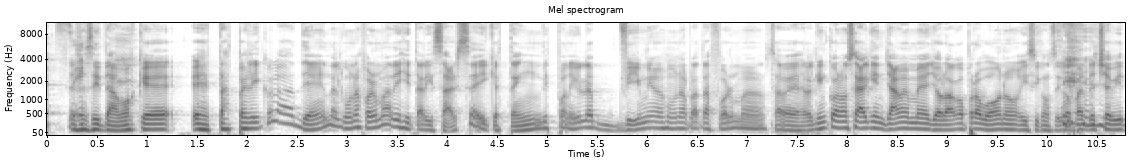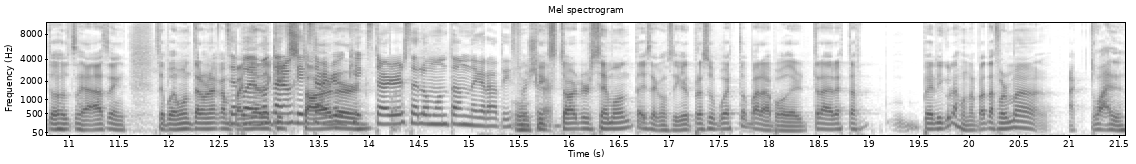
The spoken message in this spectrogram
necesitamos que estas películas lleguen de alguna forma a digitalizarse y que estén disponibles. Vimeo es una plataforma, ¿sabes? Alguien conoce a alguien, llámeme, yo lo hago pro bono y si consigo un par de chevitos se hacen. Se puede montar una Se campaña de un Kickstarter. Kickstarter. Se lo montan de gratis, un for sure. Kickstarter se monta y se consigue el presupuesto para poder traer estas películas a una plataforma actual,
